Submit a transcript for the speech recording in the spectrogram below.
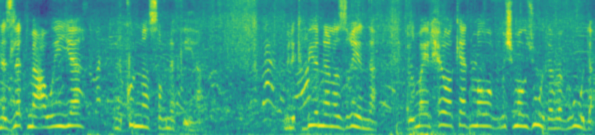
نزلات معوية اللي كنا نصبنا فيها. من كبيرنا لصغيرنا. المي الحلوة كانت مش موجودة مفقودة.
